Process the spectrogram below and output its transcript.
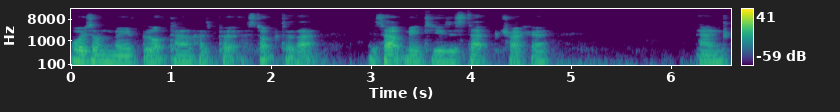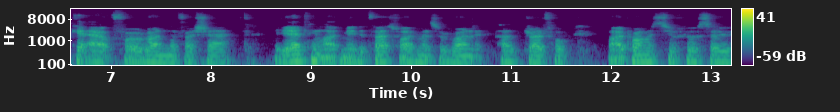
always on the move, but lockdown has put a stop to that. It's helped me to use a step tracker and get out for a run in the fresh air. If you're anything like me, the first five minutes of run are dreadful, but I promise you'll feel so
